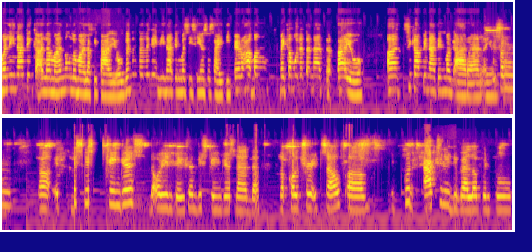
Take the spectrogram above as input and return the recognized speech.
mali nating kaalaman nung lumalaki tayo. Ganun talaga, hindi natin masisi yung society. Pero habang may kamulatan na tayo, at sikapin natin mag-aral. Ayun. Isang uh, it this, this changes the orientation this changes the the, the culture itself um, it could actually develop into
